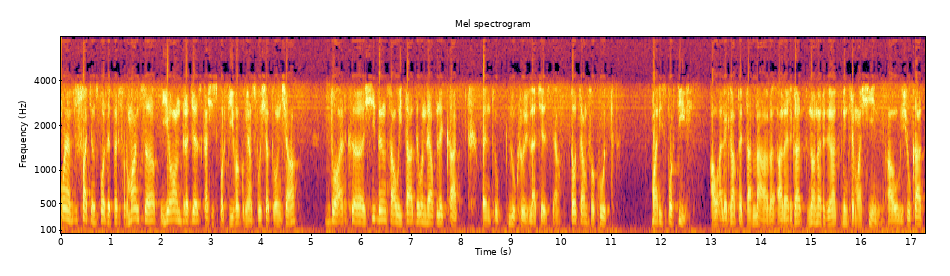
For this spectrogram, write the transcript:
mai facem sport de performanță, eu o îndrăgesc ca și sportivă, cum i-am spus și atunci, doar că și dâns a uitat de unde a plecat pentru lucrurile acestea. Toți am făcut mari sportivi, au alergat pe tarla, au alergat, nu au alergat printre mașini, au jucat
